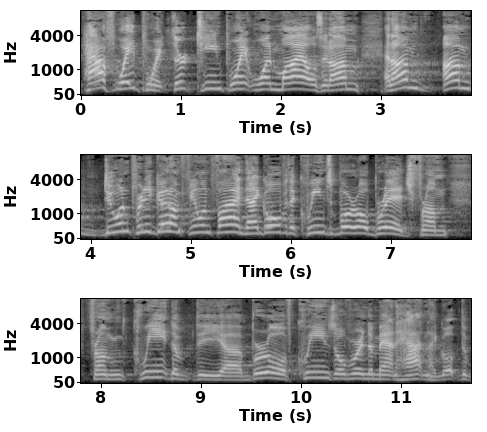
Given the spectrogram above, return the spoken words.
halfway point, 13.1 miles, and I'm, and I'm, I'm doing pretty good. I'm feeling fine. Then I go over the Queensboro Bridge from, from Queen, the, the uh, borough of Queens over into Manhattan. I go up the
